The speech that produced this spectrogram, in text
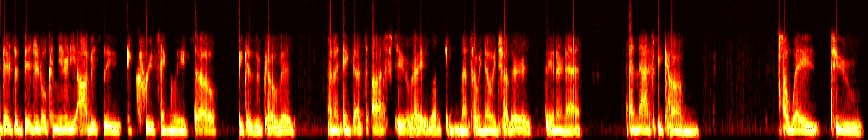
there's a digital community, obviously increasingly so because of COVID. And I think that's us too, right? Like that's how we know each other is the internet and that's become a way to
